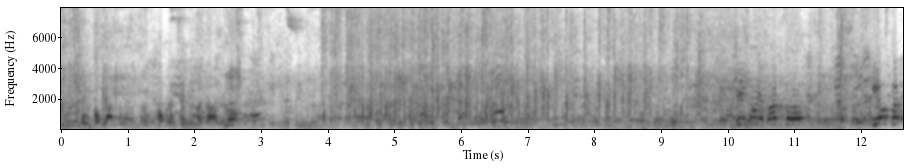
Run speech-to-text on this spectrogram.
Gminy i powiatu o wręczenie medali. Dziękuję bardzo. I ostatni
